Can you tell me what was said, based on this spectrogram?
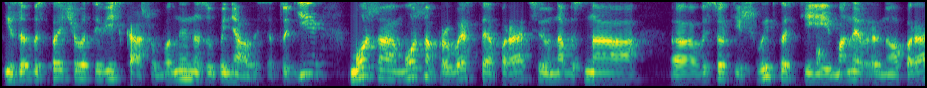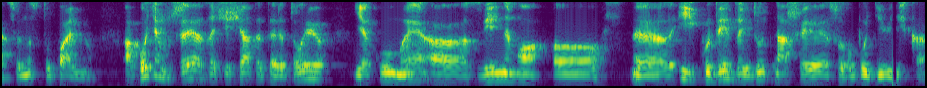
і забезпечувати війська, щоб вони не зупинялися. Тоді можна, можна провести операцію на на е, високій швидкості, маневрену операцію наступальну, а потім вже зачищати територію, яку ми е, звільнимо е, е, і куди дійдуть наші сухопутні війська.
